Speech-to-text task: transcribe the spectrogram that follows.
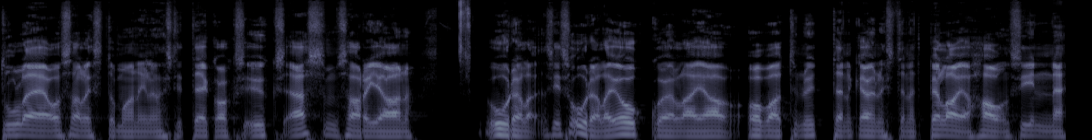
tulee osallistumaan ilmeisesti T21 SM-sarjaan uudella, siis uudella joukkueella ja ovat nyt käynnistäneet pelaajahaun sinne,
